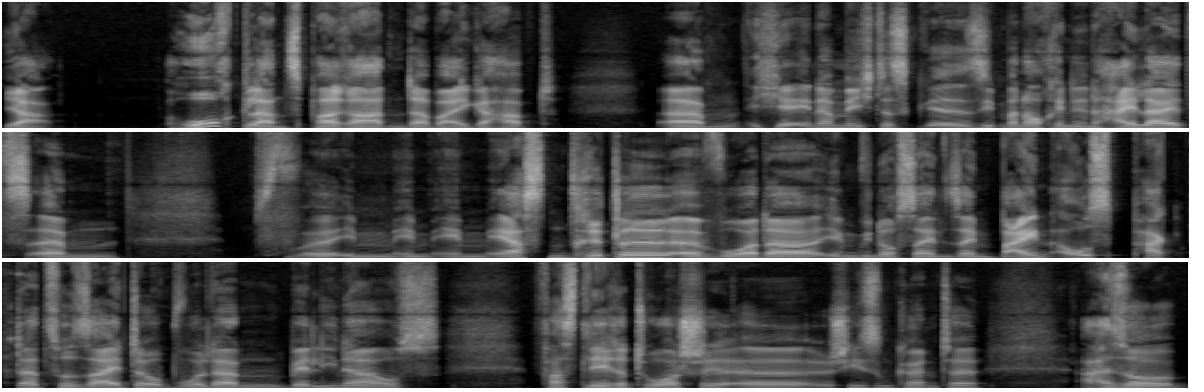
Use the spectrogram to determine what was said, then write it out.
ja, Hochglanzparaden dabei gehabt. Ähm, ich erinnere mich, das äh, sieht man auch in den Highlights. Ähm, äh, im, im, im ersten Drittel, äh, wo er da irgendwie noch sein, sein Bein auspackt da zur Seite, obwohl dann Berliner aufs fast leere Tor sch äh, schießen könnte. Also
